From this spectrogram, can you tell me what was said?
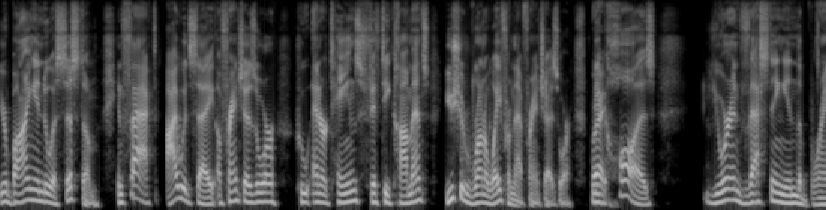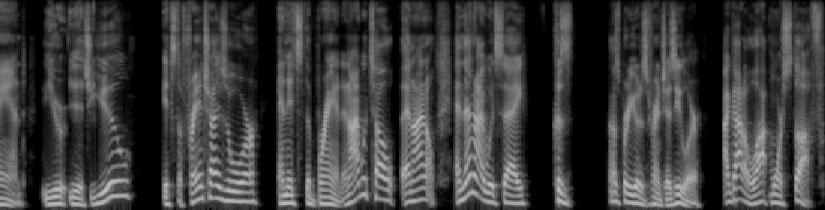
you're buying into a system. In fact, I would say a franchisor who entertains 50 comments, you should run away from that franchisor Right. because you're investing in the brand. You're, it's you, it's the franchisor, and it's the brand. And I would tell, and I don't, and then I would say, because I was pretty good as a franchisee lawyer, I got a lot more stuff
